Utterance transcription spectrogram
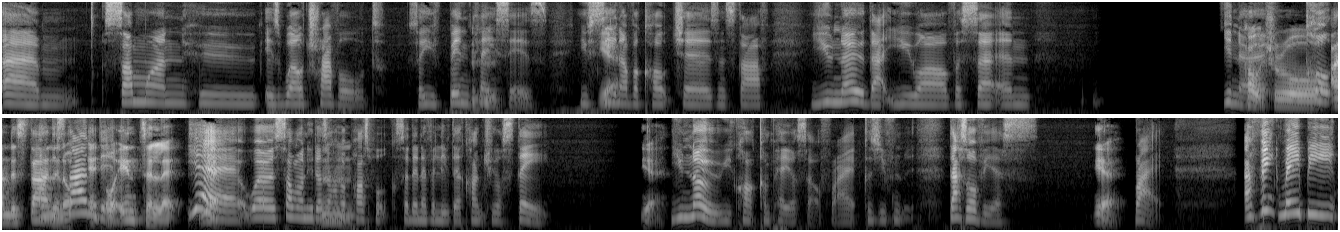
um someone who is well traveled, so you've been places, you've seen Mm-hmm. Yeah. other cultures and stuff, you know that you are of a certain you know Cultural cult- understanding, Or, understanding. or intellect. yeah, whereas someone who doesn't have a Mhm. passport, so they never leave their country or state, Yeah. you know you can't compare yourself, right? Because you've that's obvious, Yeah. right? I think maybe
